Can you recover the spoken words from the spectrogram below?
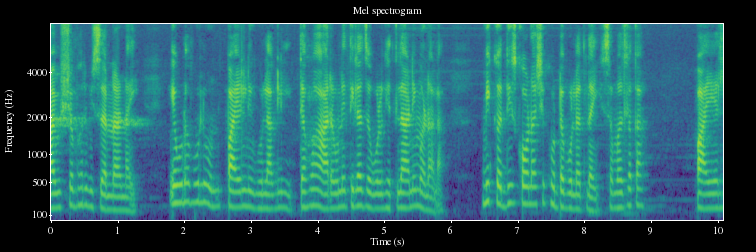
आयुष्यभर विसरणार नाही. एवढं बोलून पायल निघू लागली. तेव्हा आरवने तिला जवळ घेतलं आणि म्हणाला मी कधीच कोणाशी खोटं बोलत नाही. समजलं का? पायल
